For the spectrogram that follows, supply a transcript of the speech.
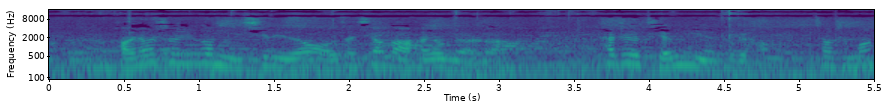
的，好像是一个米其林哦，在香港很有名的。它这个甜品也特别好，叫什么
